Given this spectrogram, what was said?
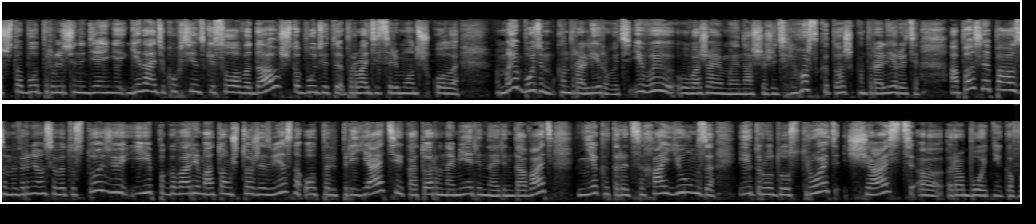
что будут привлечены деньги. Геннадий Кухтинский слово дал, что будет проводиться ремонт школы. Мы будем контролировать. И вы, уважаемые наши жители Орска, тоже контролируйте. А после паузы мы вернемся в эту студию и поговорим о том, что же известно от предприятий, которые намерены арендовать некоторые цеха ЮМЗа и трудоустроить часть э, работников.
